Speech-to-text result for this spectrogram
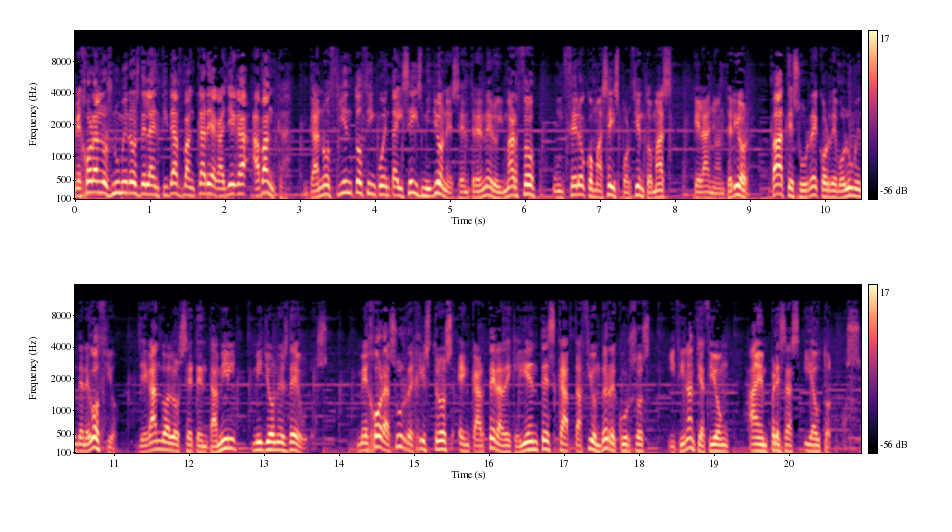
Mejoran los números de la entidad bancaria gallega Abanca. Ganó 156 millones entre enero y marzo, un 0,6% más que el año anterior. Bate su récord de volumen de negocio, llegando a los 70.000 millones de euros. Mejora sus registros en cartera de clientes, captación de recursos y financiación a empresas y autónomos.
